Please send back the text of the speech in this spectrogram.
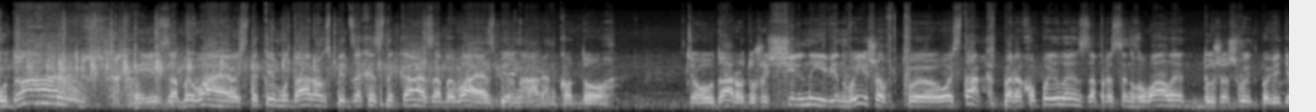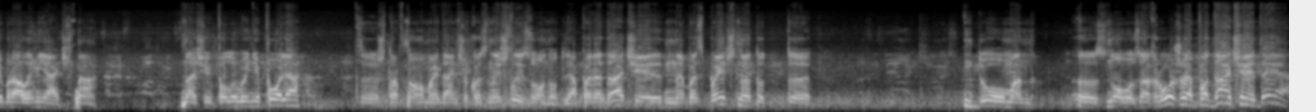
Удар і забиває ось таким ударом з-під захисника. Забиває збірна Аренко до цього удару. Дуже щільний він вийшов. Ось так перехопили, запресингували, дуже швидко відібрали м'яч на нашій половині поля. Штрафного майданчику знайшли зону для передачі. Небезпечно. Тут е, Доуман е, знову загрожує. Подача йде.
